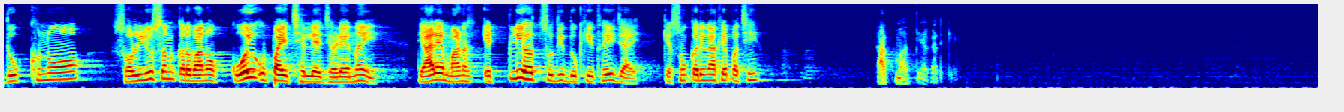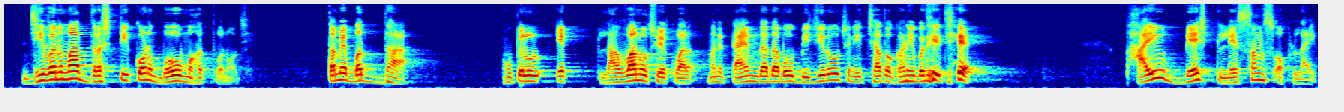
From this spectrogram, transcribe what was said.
દુઃખનો સોલ્યુશન કરવાનો કોઈ ઉપાય છેલ્લે જડે નહીં, ત્યારે માણસ એટલી હદ સુધી દુઃખી થઈ જાય કે શું કરી નાખે પછી? આત્મહત્યા કરી જીવનમાં દ્રષ્ટિકોણ બહુ મહત્વનો છે. તમે બધા, હું પેલું એક લાવવાનું છું એકવાર, મને ટાઈમ દાદા બહુ બીજી રહું છું ને ઈચ્છા તો ઘણી બધી છે. Five best lessons of life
